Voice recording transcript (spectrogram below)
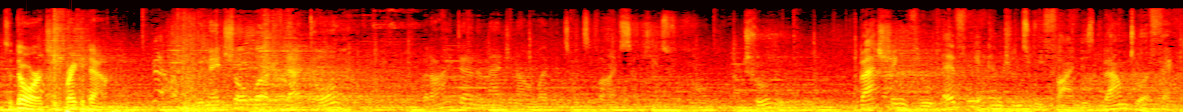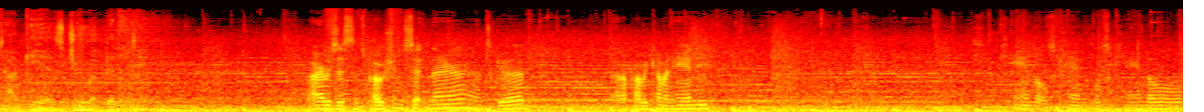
It's a door. Just break it down. We made short work of that door, but I don't imagine our weapons would survive such useful. True. Bashing through every entrance we find is bound to affect our gear's durability. Fire resistance potion sitting there. That's good. That'll probably come in handy. Candles, candles, candles.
